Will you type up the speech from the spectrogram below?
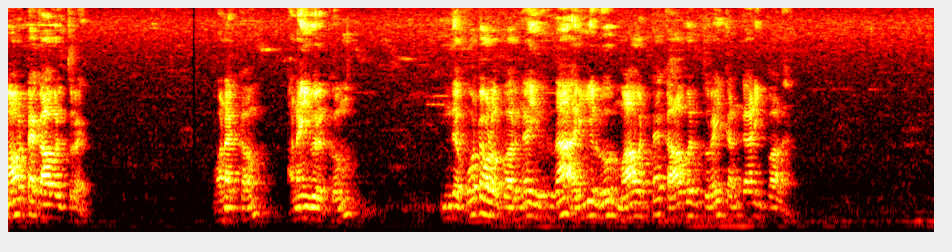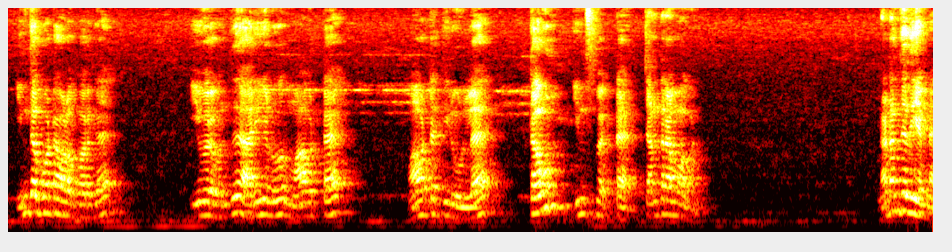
மாவட்ட காவல்துறை. வணக்கம் அனைவருக்கும். இந்த போட்டோவில் பாருங்க இதுதான் அரியலூர் மாவட்ட காவல்துறை கண்காணிப்பாளர். இந்த போட்டோவில் பாருங்க இவர் வந்து அரியலூர் மாவட்ட மாவட்டத்தில் உள்ள டவுன் இன்ஸ்பெக்டர் சந்திரமோகன். நடந்தது என்ன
